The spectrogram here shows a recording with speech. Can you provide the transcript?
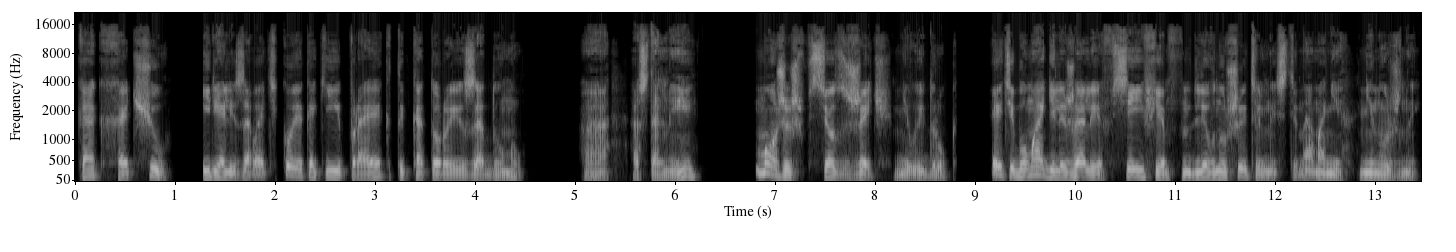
как хочу, и реализовать кое-какие проекты, которые задумал. А остальные? Можешь все сжечь, милый друг. Эти бумаги лежали в сейфе для внушительности, нам они не нужны.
